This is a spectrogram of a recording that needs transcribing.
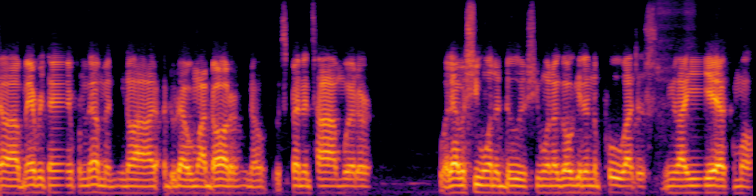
um, everything from them, and you know, I, I, do that with my daughter. You know, spending time with her. Whatever she want to do, if she want to go get in the pool, I just be like, yeah, come on,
